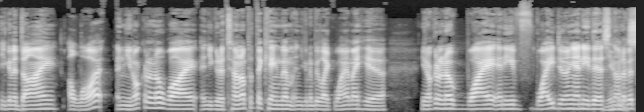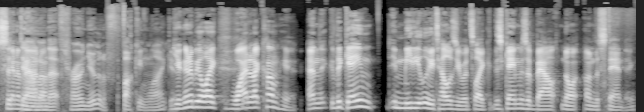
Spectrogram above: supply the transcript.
"You're gonna die a lot, and you're not gonna know why, and you're gonna turn up at the kingdom, and you're gonna be like, why am I here?" You're not gonna know why any of why you doing any of this. You're None gonna of it's sit gonna down matter. on that throne. You're gonna fucking like it. You're gonna be like, why did I come here? And the, the game immediately tells you it's like this game is about not understanding.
